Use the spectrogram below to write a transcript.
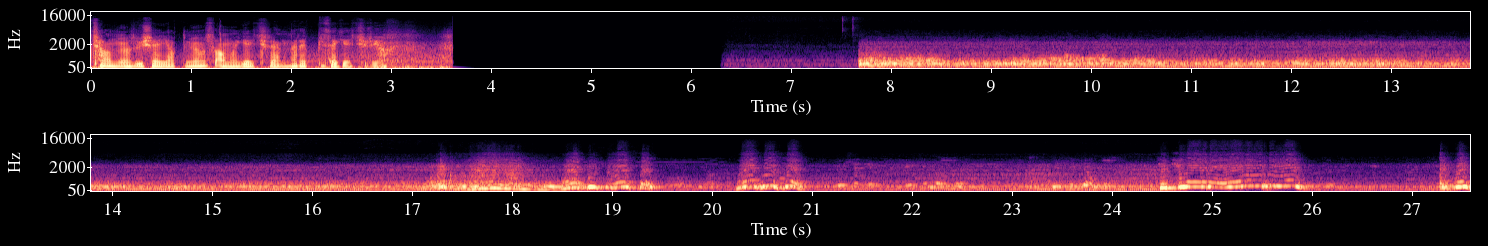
Çalmıyoruz bir şey yapmıyoruz ama geçirenler hep bize geçiriyor. Ne yapıyorsun lan sen? Ne yapıyorsun? Çekin ağrı, ayağına vurdun lan. Lan sen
